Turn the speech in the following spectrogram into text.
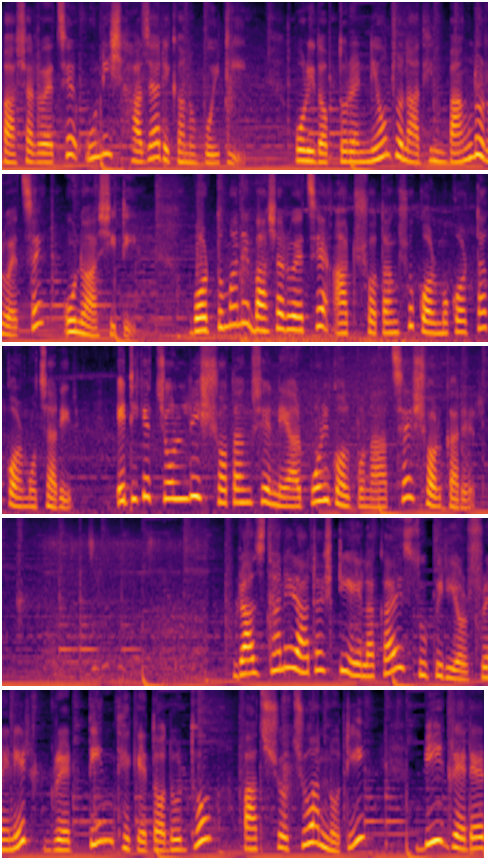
বাসা রয়েছে উনিশ হাজার একানব্বইটি। পরিদপ্তরের নিয়ন্ত্রণাধীন বাংলো রয়েছে উনআশিটি। বর্তমানে বাসা রয়েছে আট শতাংশ কর্মকর্তা কর্মচারীর। এটিকে চল্লিশ শতাংশে নেয়ার পরিকল্পনা আছে সরকারের। রাজধানীর আঠাশটি এলাকায় সুপিরিয়র শ্রেণির গ্রেড তিন থেকে তদূর্ধ্ব পাঁচশো চুয়ান্নটি, বি গ্রেডের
